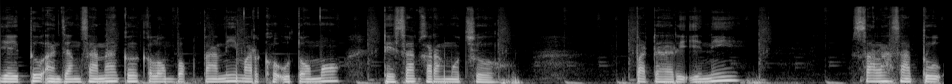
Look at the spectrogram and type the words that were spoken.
yaitu Anjang Sana ke kelompok tani Margo Utomo Desa Karangmojo. Pada hari ini salah satu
